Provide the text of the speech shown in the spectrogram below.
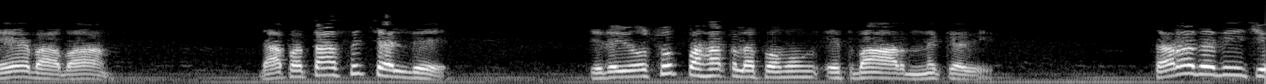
اے بابا دا پتا څه چل دی چې د یوسف په حق له پمون اعتبار نه کوي سره د دې چې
